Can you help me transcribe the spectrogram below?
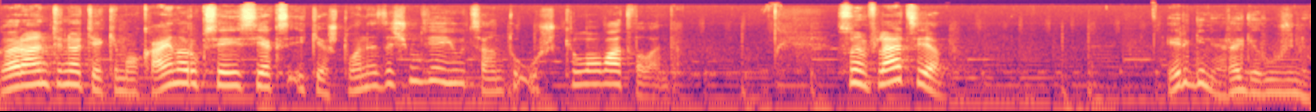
Garantinio tiekimo kaina rugsėjai sieks iki 82 centų už kWh. Su infliacija irgi nėra gerų žinių.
